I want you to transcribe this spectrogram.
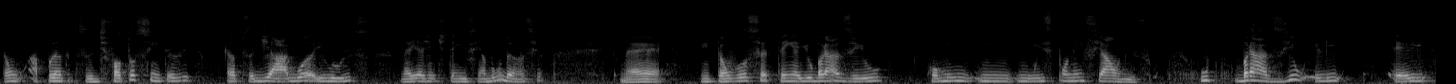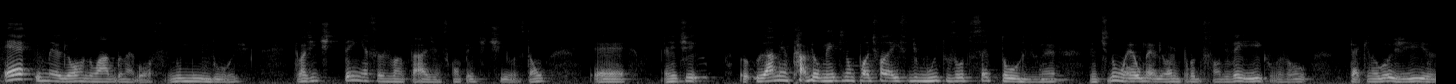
Então a planta precisa de fotossíntese, ela precisa de água e luz, né, e a gente tem isso em abundância. Né? Então você tem aí o Brasil como um, um, um exponencial nisso. O Brasil ele, ele é o melhor no agronegócio no mundo uhum. hoje. Então a gente tem essas vantagens competitivas. Então é, a gente, lamentavelmente, não pode falar isso de muitos outros setores, né? Uhum. A gente não é o melhor em produção de veículos ou tecnologias,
